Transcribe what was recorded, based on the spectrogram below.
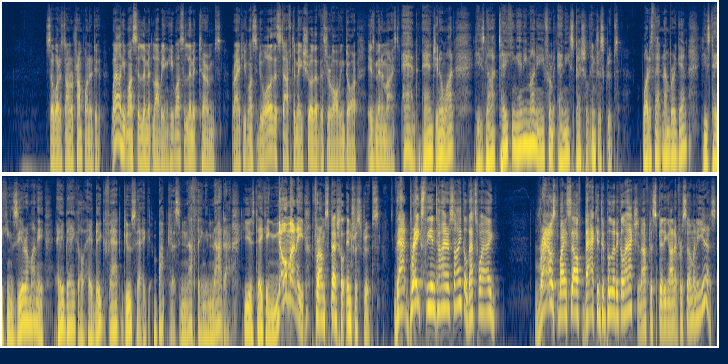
So, what does Donald Trump want to do? Well, he wants to limit lobbying. He wants to limit terms, right? He wants to do all of this stuff to make sure that this revolving door is minimized. And, and you know what? He's not taking any money from any special interest groups. What is that number again? He's taking zero money, a bagel, a big fat goose egg, babkas, nothing, nada. He is taking no money from special interest groups. That breaks the entire cycle. That's why I roused myself back into political action after spitting on it for so many years.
